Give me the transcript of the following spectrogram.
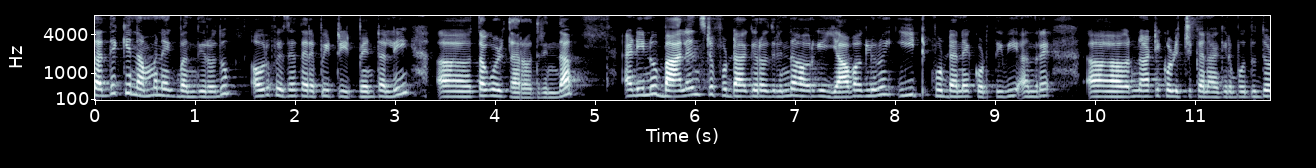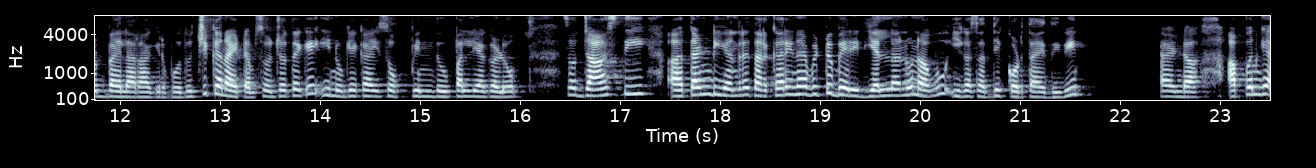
ಸದ್ಯಕ್ಕೆ ನಮ್ಮ ಮನೆಗೆ ಬಂದಿರೋದು ಅವರು ಫಿಸಿಯೋಥೆರಪಿ ಟ್ರೀಟ್ಮೆಂಟಲ್ಲಿ ತಗೊಳ್ತಾ ಇರೋದ್ರಿಂದ. ಆ್ಯಂಡ್ ಇನ್ನು ಬ್ಯಾಲೆನ್ಸ್ಡ್ ಫುಡ್ ಆಗಿರೋದ್ರಿಂದ ಅವ್ರಿಗೆ ಯಾವಾಗಲೂ ಈಟ್ ಫುಡ್ಡನ್ನೇ ಕೊಡ್ತೀವಿ. ಅಂದರೆ ನಾಟಿ ಕೋಳಿ ಚಿಕನ್ ಆಗಿರ್ಬೋದು, ದೊಡ್ಡ ಬಾಯ್ಲರ್ ಆಗಿರ್ಬೋದು ಚಿಕನ್ ಐಟಮ್ಸು ಜೊತೆಗೆ ಈ ನುಗ್ಗೆಕಾಯಿ ಸೊಪ್ಪಿಂದು, ಪಲ್ಯಗಳು. ಸೊ ಜಾಸ್ತಿ ತಂಡಿ ಅಂದರೆ ತರಕಾರಿನ ಬಿಟ್ಟು ಬೇರೆ ಎಲ್ಲನೂ ನಾವು ಈಗ ಸದ್ಯಕ್ಕೆ ಕೊಡ್ತಾ ಇದ್ದೀವಿ. ಆ್ಯಂಡ್ ಅಪ್ಪನಿಗೆ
